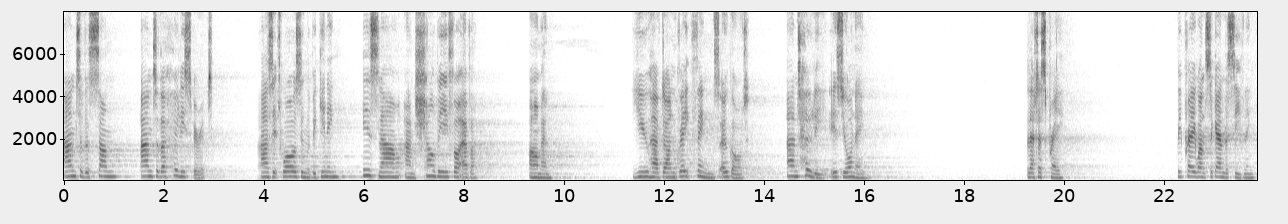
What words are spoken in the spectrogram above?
and to the Son, and to the Holy Spirit, as it was in the beginning, is now, and shall be forever. Amen. You have done great things, O God, and holy is your name. Let us pray. We pray once again this evening,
